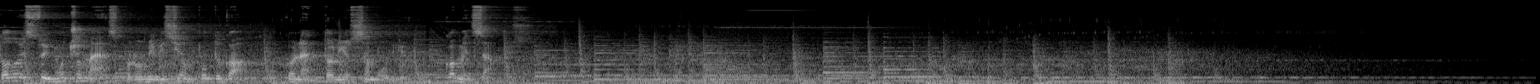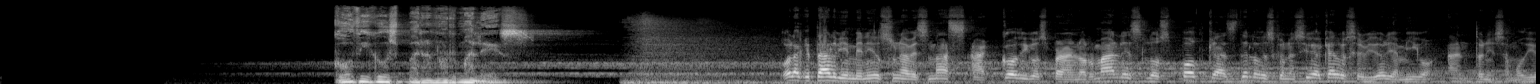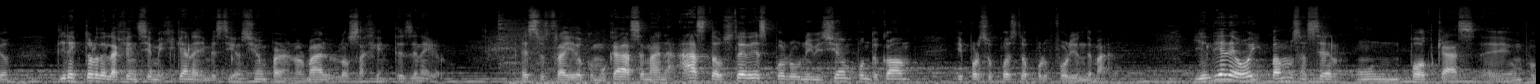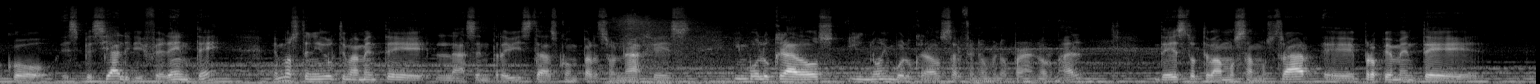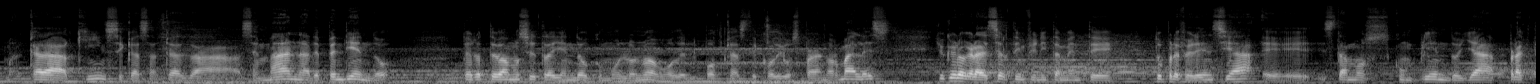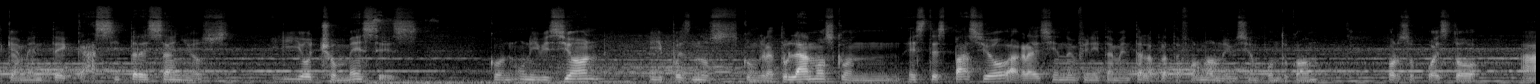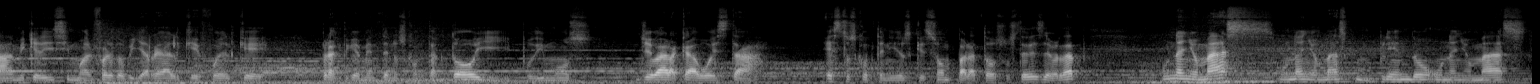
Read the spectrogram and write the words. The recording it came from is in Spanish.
Todo esto y mucho más por univision.com con Antonio Zamudio. Comenzamos. Códigos paranormales. Hola, ¿qué tal? Bienvenidos una vez más a Códigos Paranormales, los podcasts de lo desconocido a cargo servidor y amigo Antonio Zamudio, director de la Agencia Mexicana de Investigación Paranormal Los Agentes de Negro. Esto es traído como cada semana hasta ustedes por univision.com y por supuesto por Forion Demand. Y el día de hoy vamos a hacer un podcast eh, un poco especial y diferente. Hemos tenido últimamente las entrevistas con personajes involucrados y no involucrados al fenómeno paranormal. De esto te vamos a mostrar eh, propiamente cada 15, cada, cada semana, dependiendo, pero te vamos a ir trayendo como lo nuevo del podcast de Códigos Paranormales. Yo quiero agradecerte infinitamente tu preferencia. Eh, estamos cumpliendo ya prácticamente casi tres años y ocho meses con Univision y pues nos congratulamos con este espacio, agradeciendo infinitamente a la plataforma univision.com, por supuesto a mi queridísimo Alfredo Villarreal que fue el que prácticamente nos contactó y pudimos llevar a cabo esta estos contenidos que son para todos ustedes. De verdad, un año más, un año más cumpliendo, un año más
